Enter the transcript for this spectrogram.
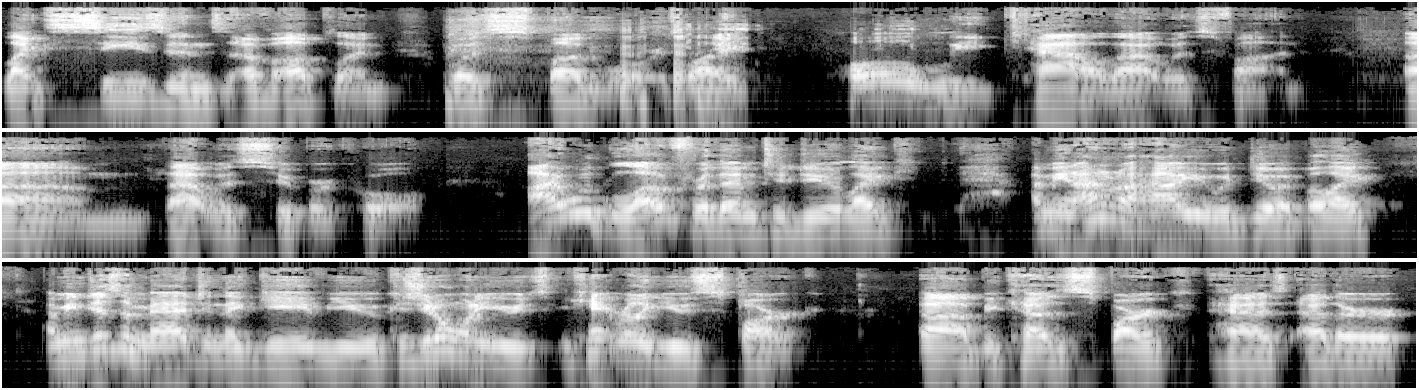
like seasons of Upland was Spud Wars. like, holy cow, that was fun. Um, that was super cool. I would love for them to do like, I mean, I don't know how you would do it, but like, I mean, just imagine they gave you because you don't want to use, you can't really use Spark uh, because Spark has other,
